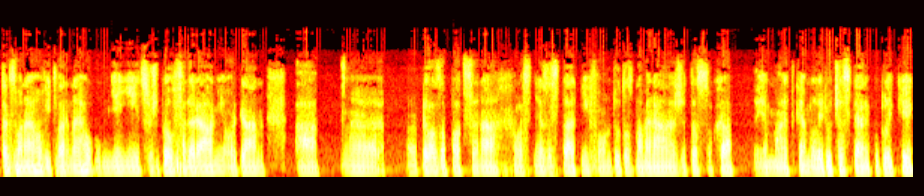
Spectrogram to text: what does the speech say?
takzvaného výtvarného umění, což byl federální orgán a eh, byla zaplacena vlastně ze státních fondů, to znamená, že ta socha je majetkem lidu České republiky,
